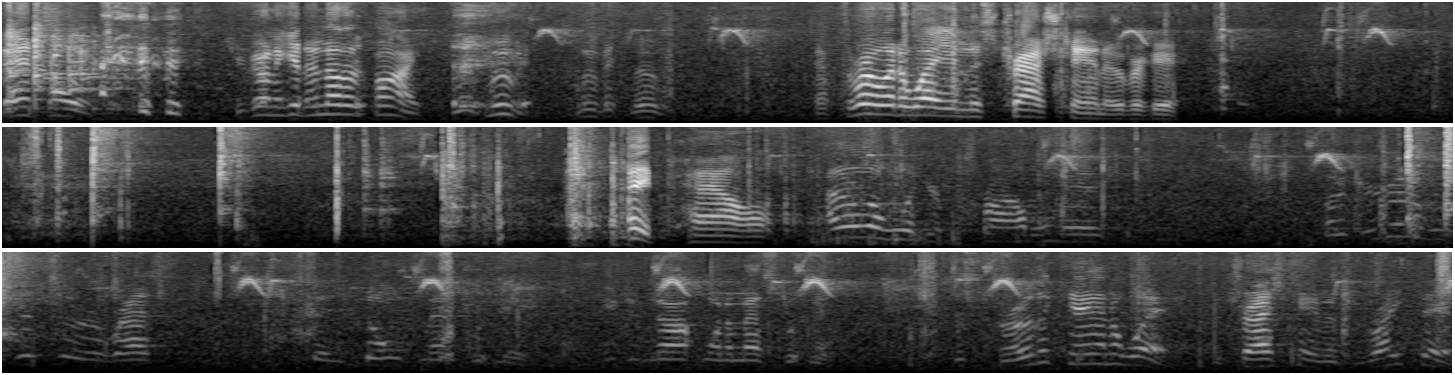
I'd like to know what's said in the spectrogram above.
Bad boy. You're going to get another fine. Move it. Move it. Move it. Now throw it away in this trash can over here. Hey, pal. I don't know what your problem is, but if you're going to resist an arrest, then don't mess with me. You do not want to mess with me. Just throw the can away. The trash can is right there.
